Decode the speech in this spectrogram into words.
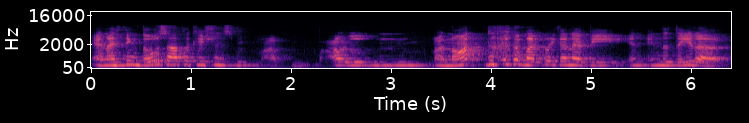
And I think those applications are, are not likely going to be in, in the data,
